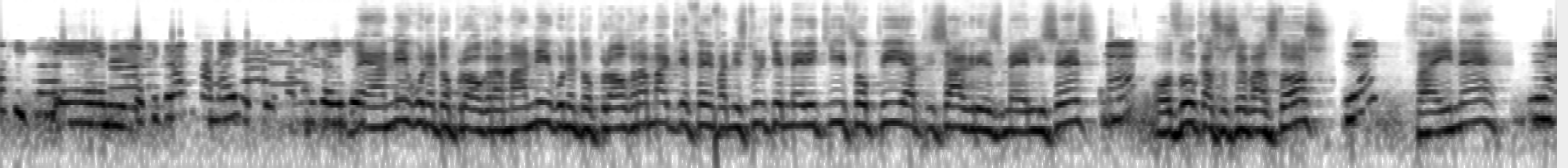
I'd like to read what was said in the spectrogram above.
Όχι, ε, το συγκρότημα μέλισσες νομίζω είχε. Ναι, ανοίγουνε το πρόγραμμα, ανοίγουνε το πρόγραμμα και θα εμφανιστούν και μερικοί ηθοποιοί από τις άγριες μέλισσες. Ναι. Ο Δούκας ο Σεβαστός Ναι. θα είναι. Ναι.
